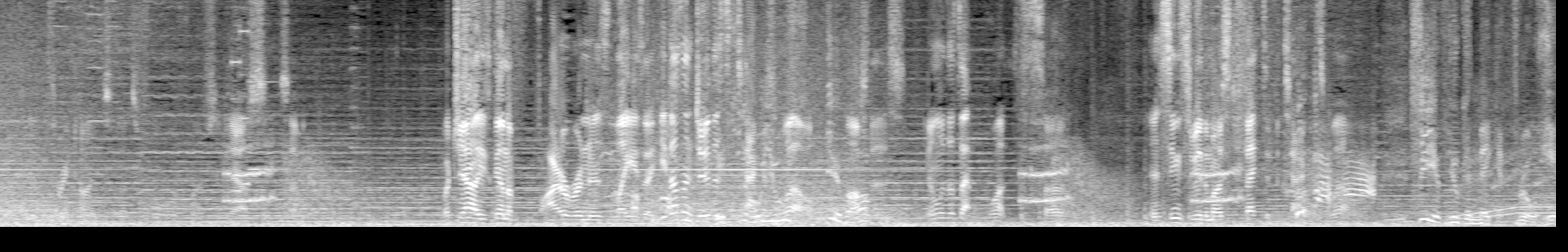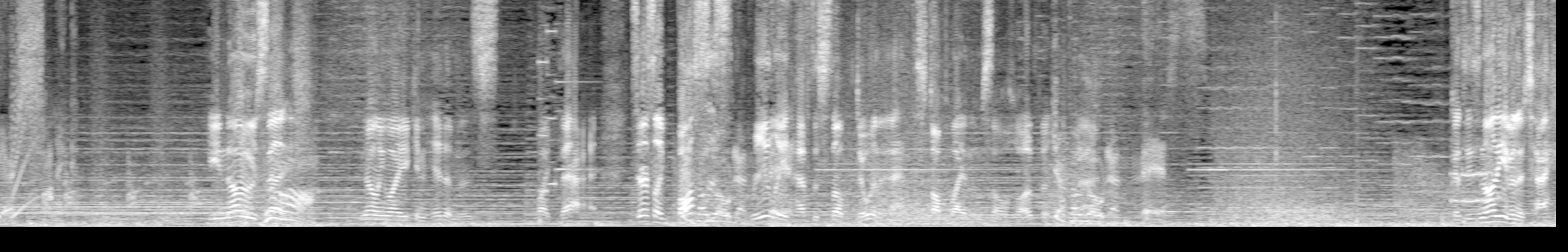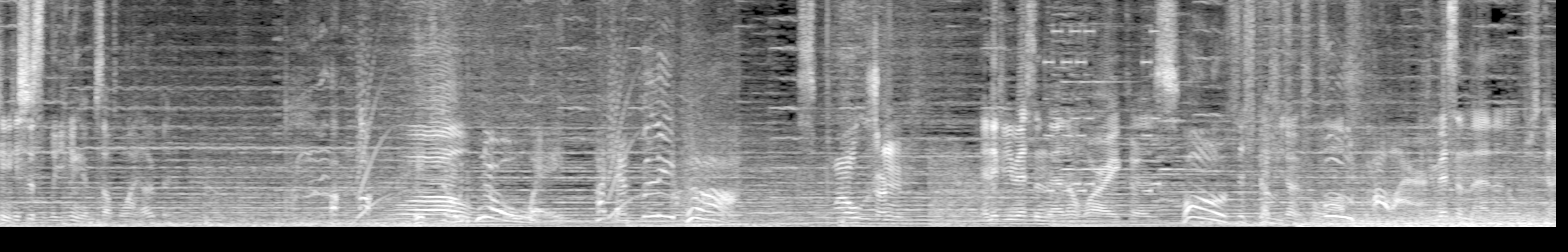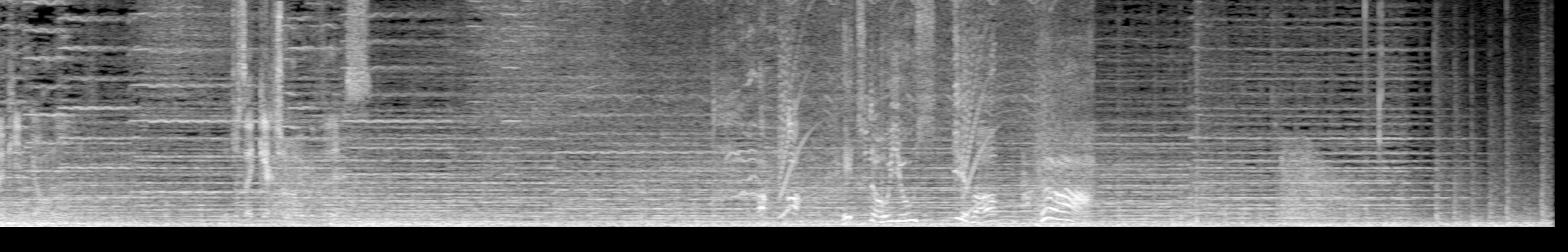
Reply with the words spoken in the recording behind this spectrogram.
Three times, so that's four, five, six, yeah, six, seven. Watch out, he's gonna firing his laser. He doesn't do this attack as well. Up. this. He only does that once, so... And it seems to be the most effective attack as well. See if you can make it through here, Sonic. He knows that Ah! The only way you can hit him is like that. Seriously, bosses load of really have to stop doing it. They have to stop laying themselves open. Get a load of this. Because he's not even attacking, he's just leaving himself wide open. Whoa! No, way. I can't believe. Ah! Explosion! And if you miss in there, don't worry, because. If you don't fall full off. power. if you miss in there, then it'll just kind of keep going on. It'll just like, get you over this. It's no use. Give up. Ah!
